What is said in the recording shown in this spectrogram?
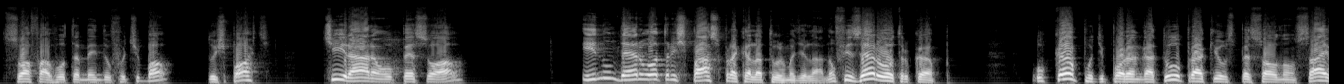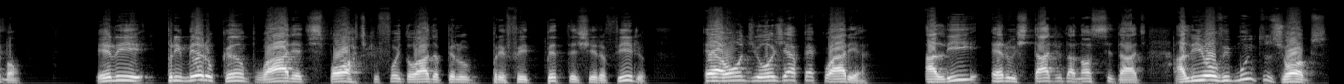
sou a favor também do futebol, do esporte, tiraram o pessoal e não deram outro espaço para aquela turma de lá, não fizeram outro campo. O campo de Porangatu, para que os pessoal não saibam, ele, primeiro campo, área de esporte que foi doada pelo prefeito Pedro Teixeira Filho, é onde hoje é a pecuária. Ali era o estádio da nossa cidade. Ali houve muitos jogos.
